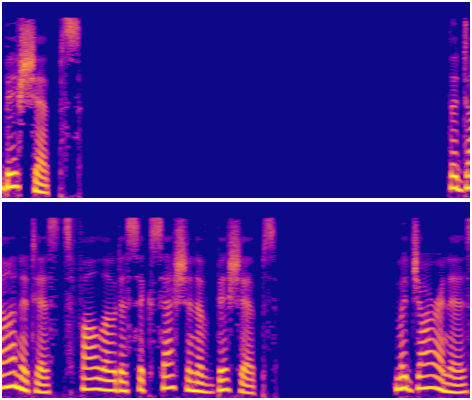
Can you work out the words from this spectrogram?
Bishops. The Donatists followed a succession of bishops. Majorinus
